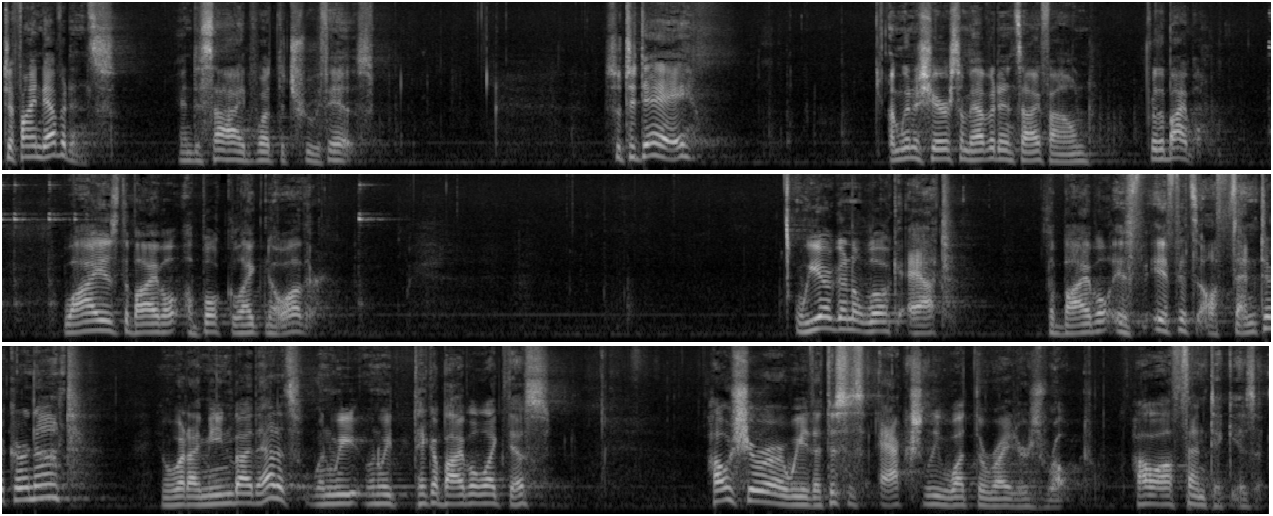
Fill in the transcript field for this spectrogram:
to find evidence and decide what the truth is. So today, I'm going to share some evidence I found for the Bible. Why is the Bible a book like no other? We are going to look at the Bible if, if it's authentic or not. And what I mean by that is when we, when we take a Bible like this, how sure are we that this is actually what the writers wrote? How authentic is it?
